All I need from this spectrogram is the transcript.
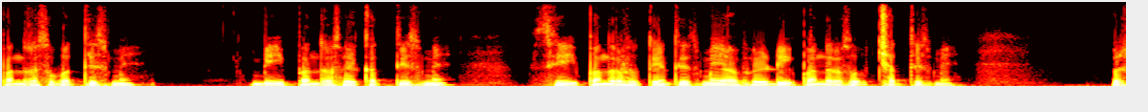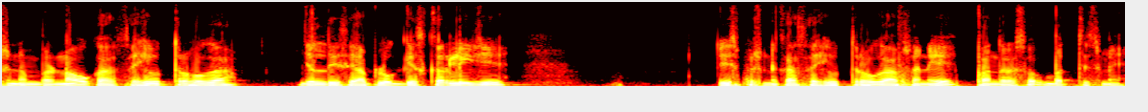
1532 में, बी 1531 में, सी 1533 में या फिर डी 1536 में। प्रश्न नंबर नौ का सही उत्तर होगा जल्दी से आप लोग गेस कर लीजिए। इस प्रश्न का सही उत्तर होगा ऑप्शन ए 1532 में।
